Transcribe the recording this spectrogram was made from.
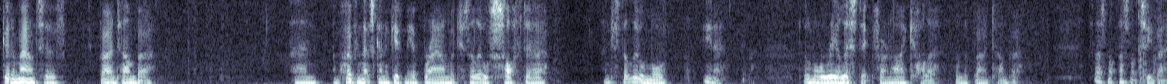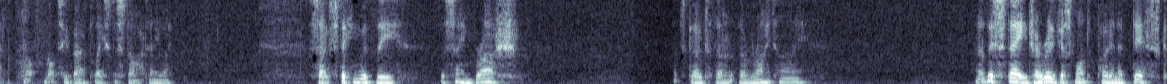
good amount of burnt umber, and I'm hoping that's going to give me a brown which is a little softer and just a little more you know, a little more realistic for an eye colour than the burnt umber. So that's not that's not too bad. Not not too bad a place to start anyway. So sticking with the the same brush, let's go to the, the right eye. And at this stage I really just want to put in a disc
